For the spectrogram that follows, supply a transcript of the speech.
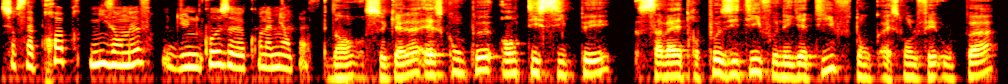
sur sa propre mise en œuvre d'une cause qu'on a mis en place. Dans ce cas-là, est-ce qu'on peut anticiper ça va être positif ou négatif, donc est-ce qu'on le fait ou pas?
